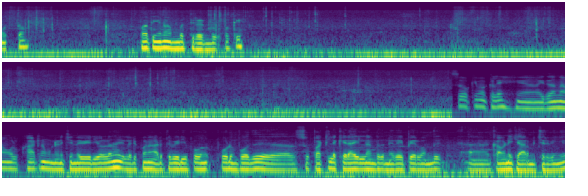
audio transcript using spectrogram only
மொத்தம் பார்த்திங்கன்னா ஐம்பத்தி ரெண்டு. ஓகே ஸோ ஓகே மக்களே இதுதான் நான் உங்களுக்கு காட்டணும்னு நினச்சேன். இந்த வீடியோவில் இல்லாட்டி போனால் அடுத்த வீடியோ போ போடும்போது ஸோ பட்டில் கிடா இல்லைன்றது நிறைய பேர் வந்து கவனிக்க ஆரம்பிச்சிருவீங்க.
